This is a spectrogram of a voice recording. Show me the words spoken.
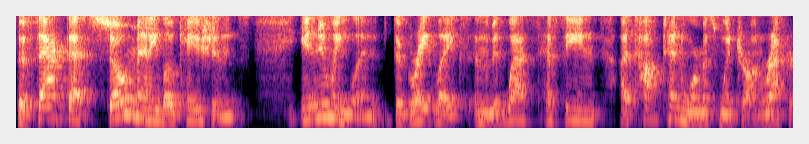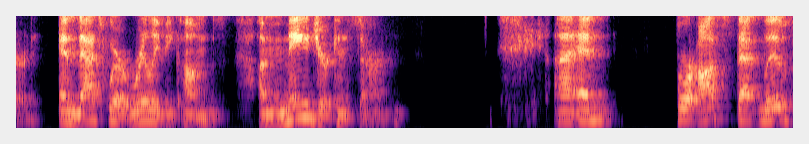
The fact that so many locations in New England, the Great Lakes, and the Midwest have seen a top 10 warmest winter on record. And that's where it really becomes a major concern. Uh, and for us that live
